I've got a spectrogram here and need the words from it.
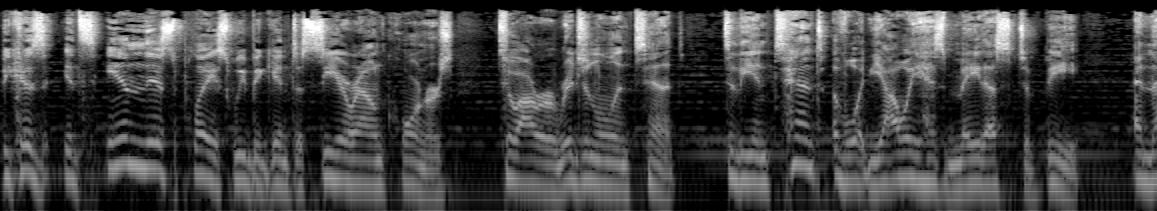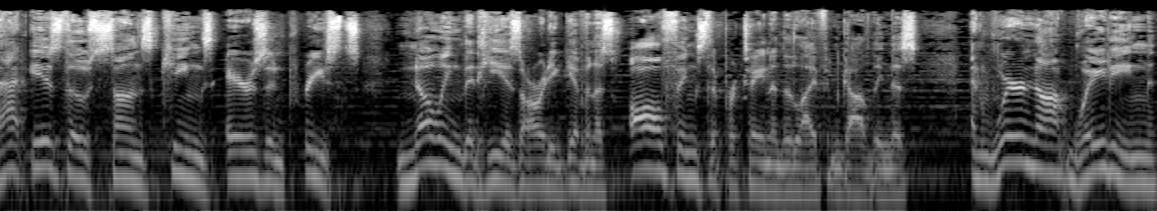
Because it's in this place we begin to see around corners to our original intent, to the intent of what Yahweh has made us to be. And that is those sons, kings, heirs, and priests, knowing that He has already given us all things that pertain unto life and godliness. And we're not waiting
